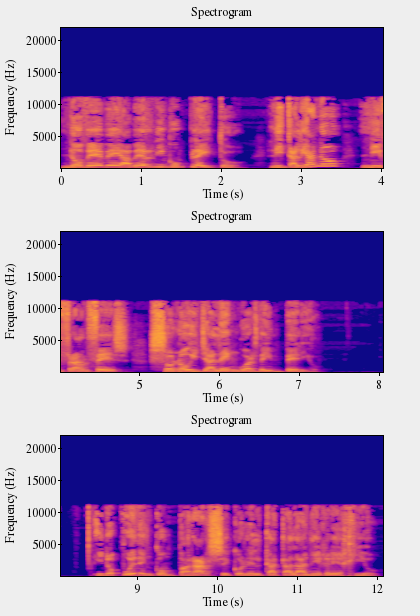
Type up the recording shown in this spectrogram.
no debe haber ningún pleito, ni italiano ni francés, son hoy ya lenguas de imperio. Y no pueden compararse con el catalán egregio.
